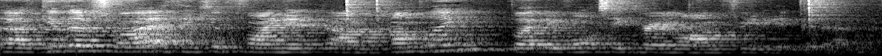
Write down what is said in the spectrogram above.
Uh, give that a try. I think you'll find it um, humbling, but it won't take very long for you to get good at it.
